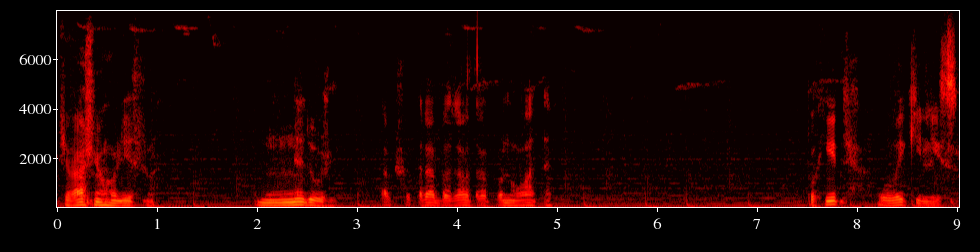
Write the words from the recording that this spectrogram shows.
вчорашнього лісу не дуже. Так що треба завтра планувати похід у великий ліс.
